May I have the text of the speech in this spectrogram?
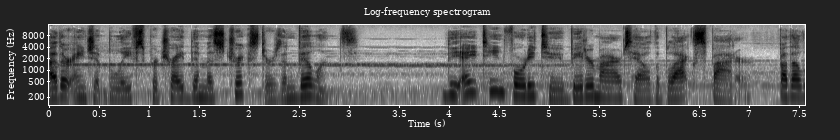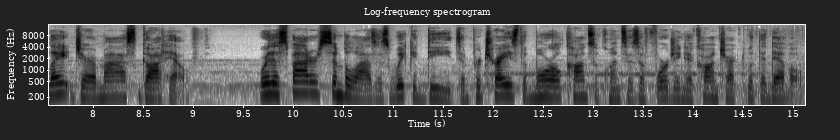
Other ancient beliefs portrayed them as tricksters and villains. The 1842 Biedermeier tale The Black Spider by the late Jeremias Gotthelf, where the spider symbolizes wicked deeds and portrays the moral consequences of forging a contract with the devil,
